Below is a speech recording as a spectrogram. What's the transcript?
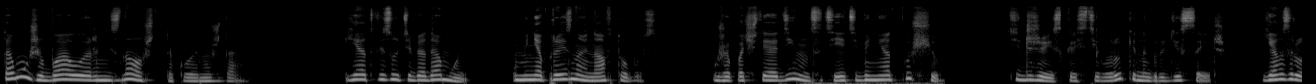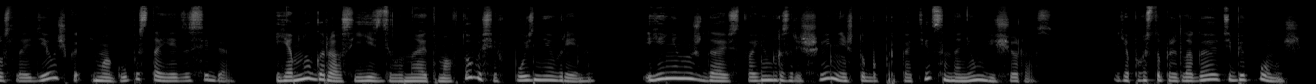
К тому же Бауэр не знал, что такое нужда. «Я отвезу тебя домой. У меня проездной на автобус. Уже почти одиннадцать, я тебя не отпущу». Ти-Джей скрестил руки на груди Сейдж. «Я взрослая девочка и могу постоять за себя. Я много раз ездила на этом автобусе в позднее время, и я не нуждаюсь в твоем разрешении, чтобы прокатиться на нем еще раз. Я просто предлагаю тебе помощь.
